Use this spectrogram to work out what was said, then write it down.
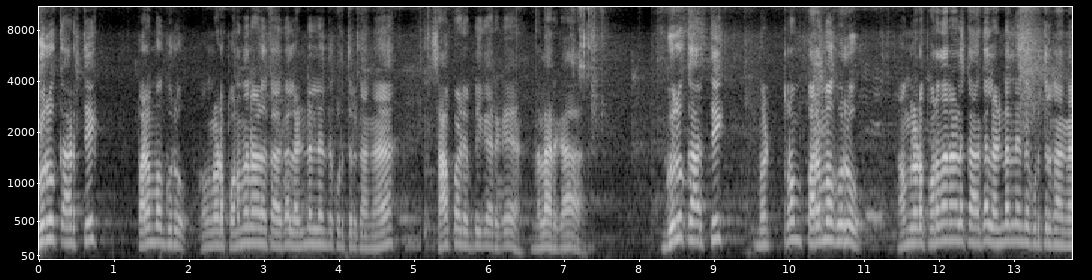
குரு கார்த்திக் பரமகுரு அவங்களோட பிறந்த நாளுக்காக லண்டன்லேருந்து கொடுத்துருக்காங்க. சாப்பாடு எப்படிக்கா இருக்கு? நல்லா இருக்கா? குரு கார்த்திக் மற்றும் பரமகுரு அவங்களோட பிறந்த நாளுக்காக லண்டன்லேருந்து கொடுத்துருக்காங்க.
